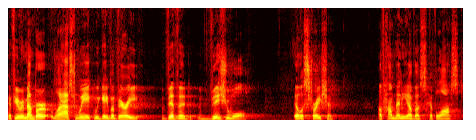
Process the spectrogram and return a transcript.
if you remember last week, we gave a very vivid visual illustration of how many of us have lost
